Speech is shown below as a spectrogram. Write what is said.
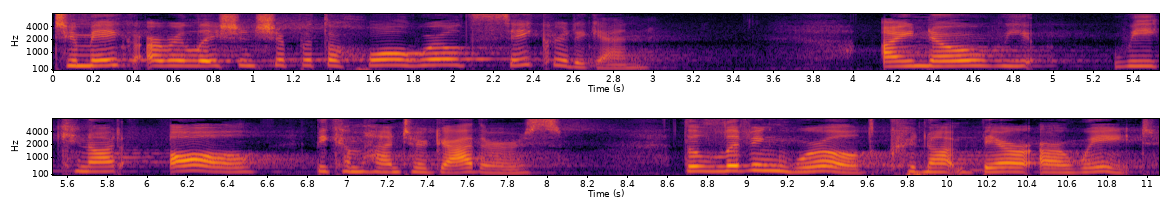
to make our relationship with the whole world sacred again? I know we, we cannot all become hunter gatherers. The living world could not bear our weight.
